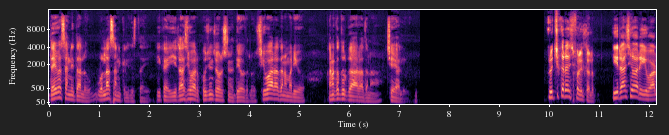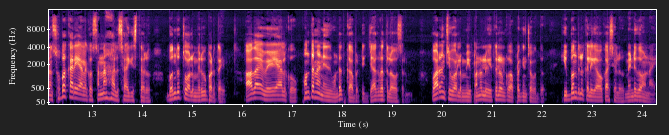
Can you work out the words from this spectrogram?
దైవ సన్నిధాలు ఉల్లాసాన్ని కలిగిస్తాయి. ఇక ఈ రాశివారు పూజించవలసిన దేవతలు శివారాధన మరియు కనకదుర్గ ఆరాధన చేయాలి. వృచ్చిక రాశి ఫలితాలు. ఈ రాశివారు ఈ వారం శుభకార్యాలకు సన్నాహాలు సాగిస్తారు. బంధుత్వాలు మెరుగుపడతాయి. ఆదాయ వ్యయాలకు పొంతన అనేది ఉండదు కాబట్టి జాగ్రత్తలు అవసరం. వారం చివరిలో మీ పనులు ఇతరులకు అప్పగించవద్దు. ఇబ్బందులు కలిగే అవకాశాలు మెండుగా ఉన్నాయి.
